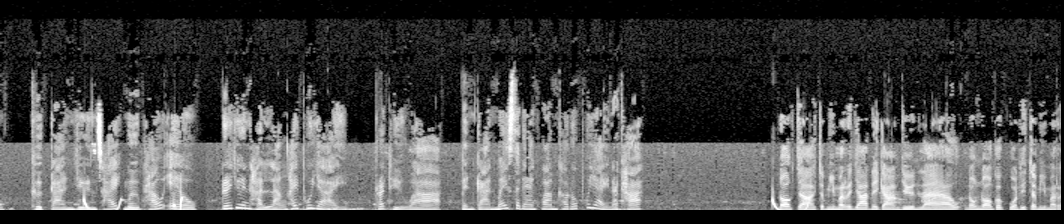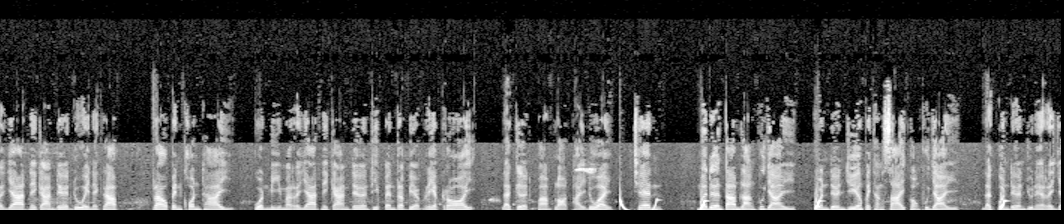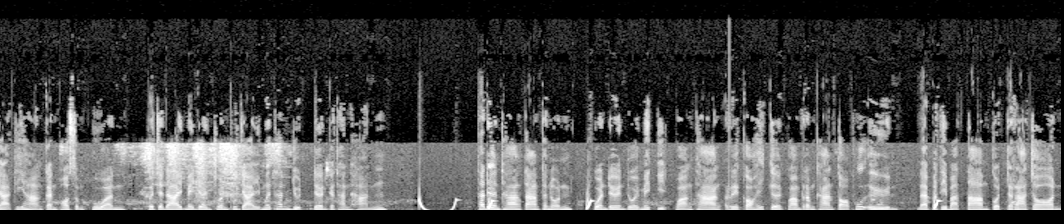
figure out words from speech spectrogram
คือการยืนใช้มือเท้าเอว หรือยืนหันหลังให้ผู้ใหญ่ เพราะถือว่าเป็นการไม่แสดงความเคารพผู้ใหญ่นะคะ นอกจากจะมีมารยาทในการยืนแล้ว น้องๆ ก็ควรที่จะมีมารยาทในการเดินด้วยนะครับ เราเป็นคนไทยควรมีมารยาทในการเดินที่เป็นระเบียบเรียบร้อย และเกิดความปลอดภัยด้วย เช่น เมื่อเดินตามหลังผู้ใหญ่ ควรเดินเยื้องไปทางซ้ายของผู้ใหญ่ และควรเดินอยู่ในระยะที่ห่างกันพอสมควร เพื่อจะได้ไม่เดินชนผู้ใหญ่เมื่อท่านหยุดเดินกระทันหัน ถ้าเดินทางตามถนนควรเดินโดยไม่กีดขวางทาง หรือก่อให้เกิดความรำคาญต่อผู้อื่น และปฏิบัติตามกฎจราจร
